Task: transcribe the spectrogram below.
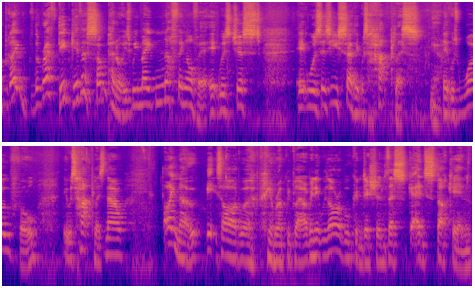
blame the ref did give us some penalties. We made nothing of it. It was just it was as you said, it was hapless. Yeah. It was woeful. It was hapless. Now I know it's hard work being a rugby player. I mean, it was horrible conditions. They're getting stuck in,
